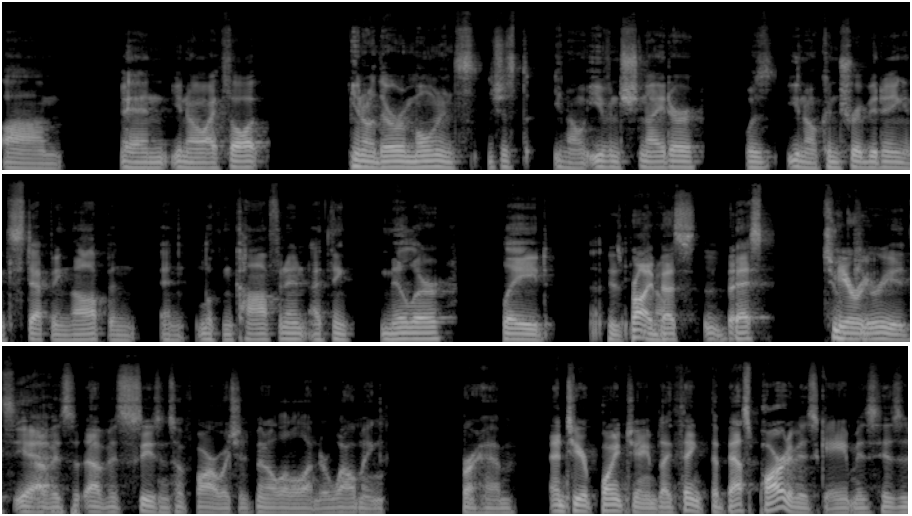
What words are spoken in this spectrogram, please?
Um, and, you know, I thought, you know, there were moments just, you know, even Schneider was, you know, contributing and stepping up and, and looking confident. I think Miller played uh, his probably you know, best best two period periods yeah. of his of his season so far, which has been a little underwhelming for him. And to your point, James, I think the best part of his game is his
